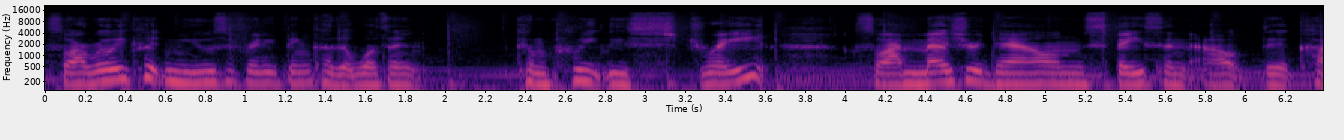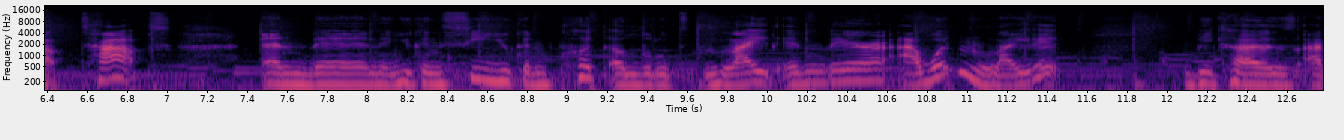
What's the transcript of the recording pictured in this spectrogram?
So I really couldn't use it for anything because it wasn't completely straight. So I measured down spacing out the cup tops and then you can see you can put a little light in there. I wouldn't light it because I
